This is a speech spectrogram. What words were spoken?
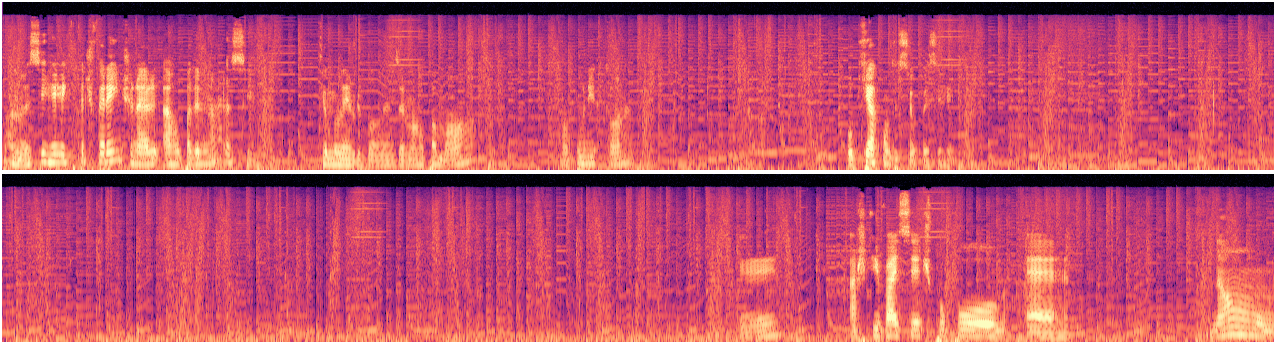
Mano, esse rei aqui tá diferente, né? A roupa dele não era assim. Que eu me lembro, pelo menos. Era uma roupa mó... Uma bonitona. O que aconteceu com esse rei? Ok. Acho que vai ser tipo por. É. Não.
